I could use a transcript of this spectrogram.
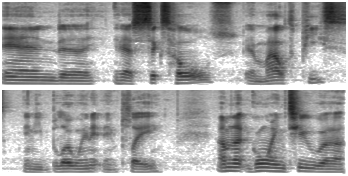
And uh, it has six holes, a mouthpiece, and you blow in it and play. I'm not going to uh,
